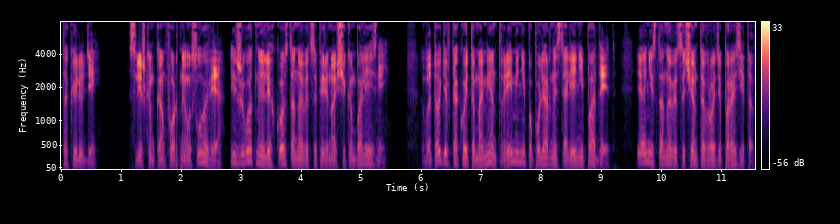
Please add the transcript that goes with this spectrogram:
так и людей. Слишком комфортные условия, и животные легко становятся переносчиком болезней. В итоге в какой-то момент времени популярность оленей падает, и они становятся чем-то вроде паразитов.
